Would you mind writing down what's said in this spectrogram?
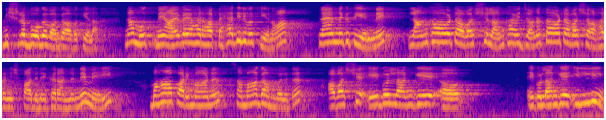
මිශ්‍ර භෝග වගාව කියලා. නමුත් මේ අයවැය හරහා පැහැදිලිව කියනවා ප්ලෑන් එක තියෙන්නේ ලංකාවට අවශ්‍ය ලංකාවේ ජනතාවට අවශ්‍ය ආහාර නිෂ්පාදනය කරන්න නෙමෙයි මහා පරිමාණ සමාගම්වලට අවශ්‍ය ඒගොල්ලන්ගේ ඒගොල්ලන්ගේ ඉල්ලීම්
